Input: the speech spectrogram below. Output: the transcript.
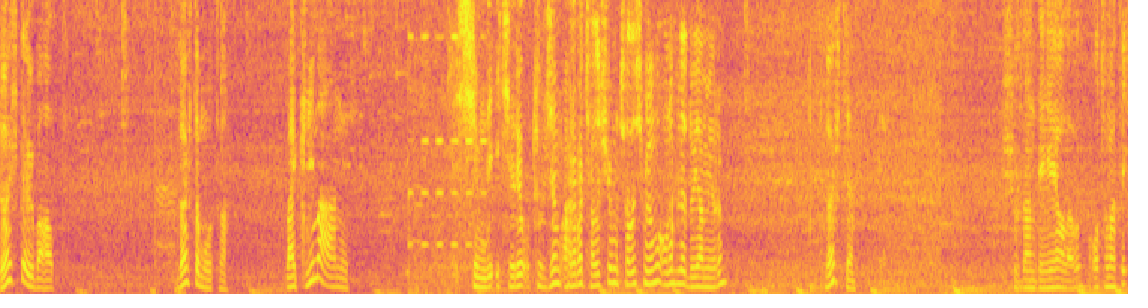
Läuft der überhaupt? Läuft der Motor? Weil Klima an ist. Şimdi içeri oturacağım. Araba çalışıyor mu çalışmıyor mu onu bile duyamıyorum. Läuft ya. Şuradan D'ye alalım. Otomatik.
